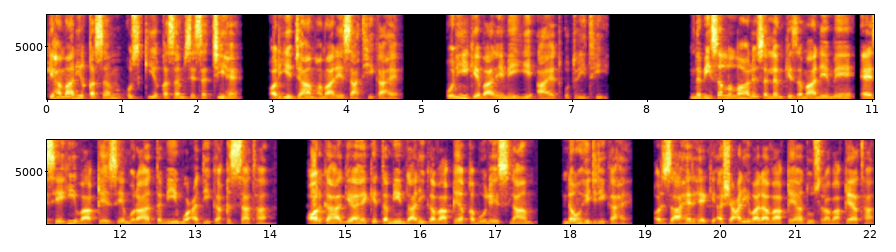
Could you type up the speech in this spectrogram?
کہ ہماری قسم اس کی قسم سے سچی ہے اور یہ جام ہمارے ساتھی کا ہے۔ انہی کے بارے میں یہ آیت اتری تھی۔ نبی صلی اللہ علیہ وسلم کے زمانے میں ایسے ہی واقعے سے مراد تمیم و عدی کا قصہ تھا۔ اور کہا گیا ہے کہ تمیم داری کا واقعہ قبول اسلام نو ہجری کا ہے اور ظاہر ہے کہ اشعری والا واقعہ دوسرا واقعہ تھا۔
